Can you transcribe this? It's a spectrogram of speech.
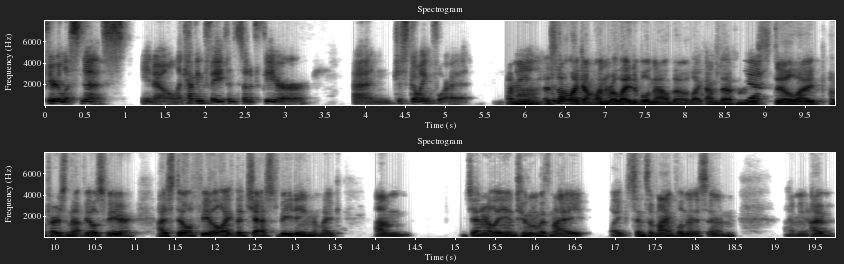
fearlessness, you know, like having faith instead of fear and just going for it. I mean, um, it's not like I'm unrelatable now, though. Like, I'm definitely yeah. still like a person that feels fear. I still feel like the chest beating, like I'm generally in tune with my like sense of mindfulness. And I mean, I've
